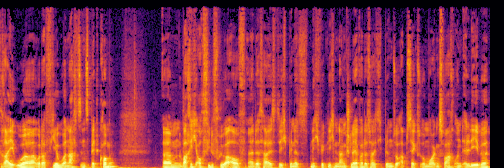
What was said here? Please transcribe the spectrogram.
3 Uhr oder 4 Uhr nachts ins Bett komme, ähm, wache ich auch viel früher auf. Das heißt, ich bin jetzt nicht wirklich ein Langschläfer, das heißt, ich bin so ab 6 Uhr morgens wach und erlebe,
